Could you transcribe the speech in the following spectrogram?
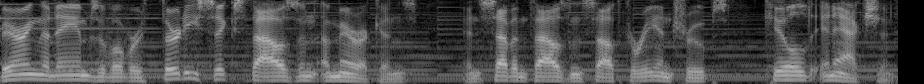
bearing the names of over 36,000 Americans and 7,000 South Korean troops killed in action.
